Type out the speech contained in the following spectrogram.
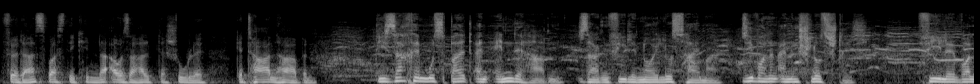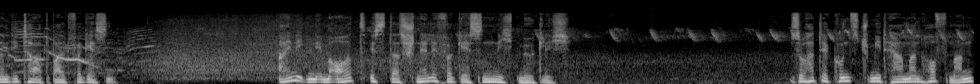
für das, was die Kinder außerhalb der Schule getan haben. Die Sache muss bald ein Ende haben, sagen viele Neulusheimer. Sie wollen einen Schlussstrich. Viele wollen die Tat bald vergessen. Einigen im Ort ist das schnelle Vergessen nicht möglich. So hat der Kunstschmied Hermann Hoffmann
